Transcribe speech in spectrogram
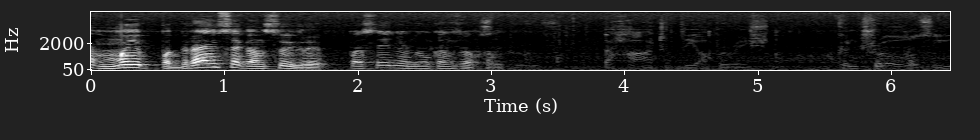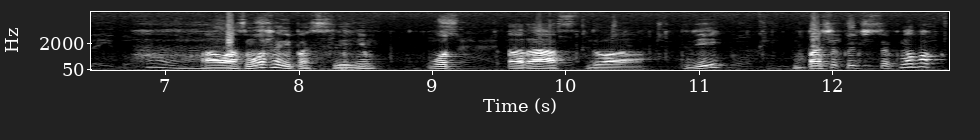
мы подбираемся к концу игры. Последним двум концовкам. А возможно не последним. Вот раз, два, три. Большое количество кнопок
